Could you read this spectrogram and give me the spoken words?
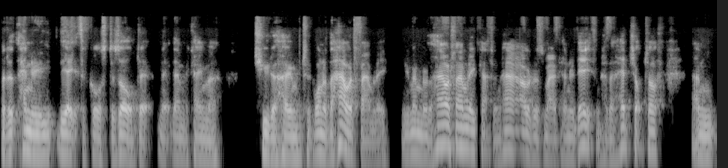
But Henry VIII, of course, dissolved it, and it then became a Tudor home to one of the Howard family. You remember the Howard family? Catherine Howard was married to Henry VIII and had her head chopped off. And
